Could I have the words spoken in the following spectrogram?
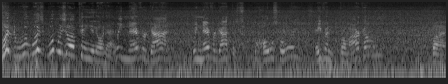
what, what, what, what was your opinion on that? We never got, we never got the, the whole story, even from our company. But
